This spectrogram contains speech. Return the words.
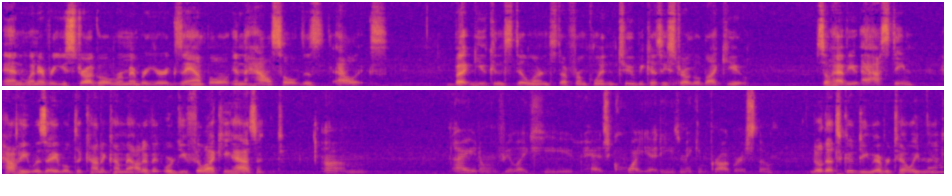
And whenever you struggle, remember your example in the household is Alex. But you can still learn stuff from Quentin too because he struggled like you. So have you asked him how he was able to kind of come out of it, or do you feel like he hasn't? Um, I don't feel like he has quite yet. He's making progress though. No, that's good. Do you ever tell him that?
